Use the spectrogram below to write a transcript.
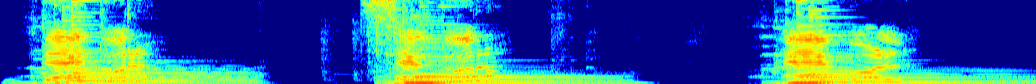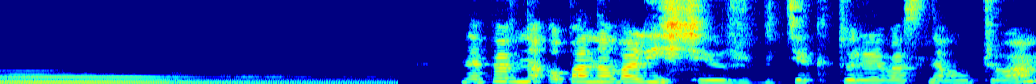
D-dur, C-dur, E-moll. Na pewno opanowaliście już bicie, które Was nauczyłam,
